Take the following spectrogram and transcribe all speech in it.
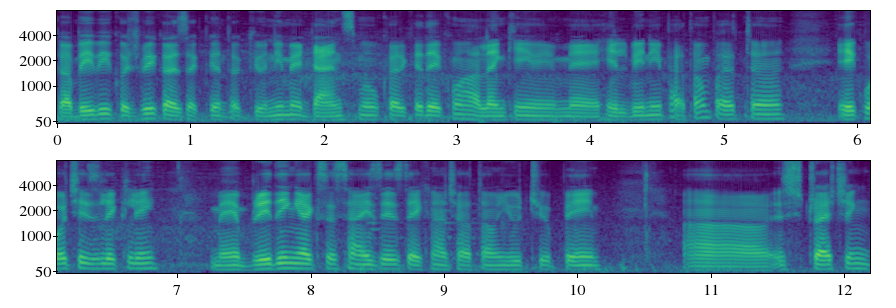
कभी भी कुछ भी कर सकते हैं तो क्यों नहीं मैं डांस मूव करके देखूँ? हालाँकि मैं हिल भी नहीं पाता हूँ बट एक वो चीज़ लिख ली। मैं ब्रीदिंग एक्सरसाइजेस देखना चाहता हूँ यूट्यूब पे। स्ट्रेचिंग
